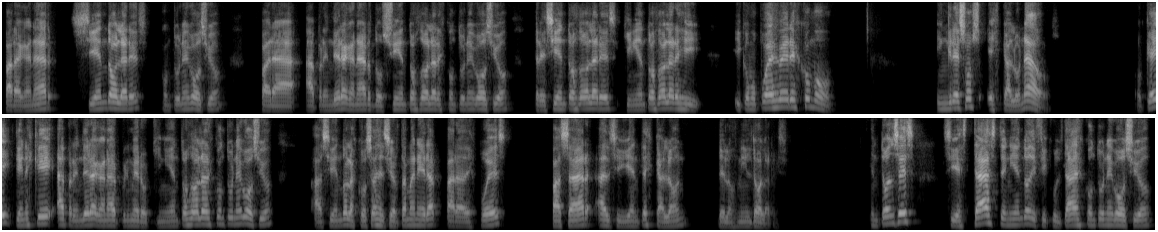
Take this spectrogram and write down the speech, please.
para ganar 100 dólares con tu negocio, para aprender a ganar 200 dólares con tu negocio, 300 dólares, 500 dólares y, y como puedes ver es como ingresos escalonados. ¿Ok? Tienes que aprender a ganar primero 500 dólares con tu negocio, haciendo las cosas de cierta manera para después pasar al siguiente escalón de los mil dólares. Entonces, si estás teniendo dificultades con tu negocio,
